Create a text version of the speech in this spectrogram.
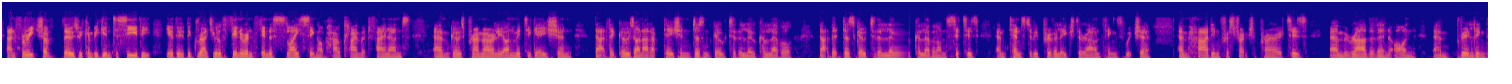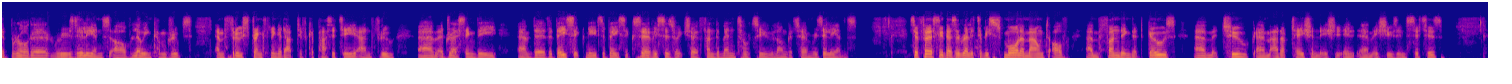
And for each of those we can begin to see the you know the, the gradual thinner and thinner slicing of how climate finance um, goes primarily on mitigation. That that goes on adaptation doesn't go to the local level that that does go to the local level on cities um, tends to be privileged around things which are um, hard infrastructure priorities um, rather than on um, building the broader resilience of low income groups um, through strengthening adaptive capacity and through um, addressing the, the, the basic needs of basic services which are fundamental to longer term resilience. So firstly, there's a relatively small amount of funding that goes um, to um, adaptation issue, um, issues in cities.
